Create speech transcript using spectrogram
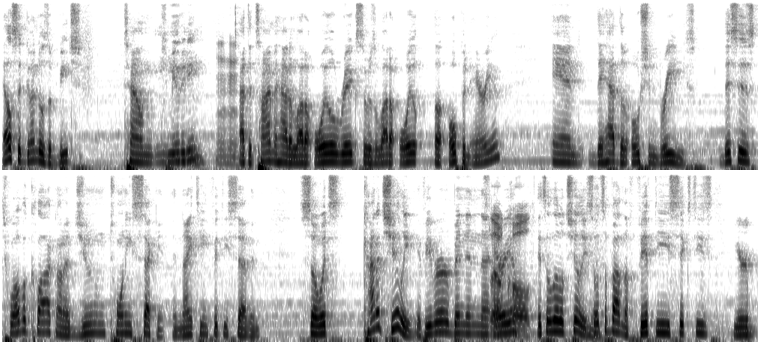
El Segundo is a beach town community. Mm-hmm. At the time, it had a lot of oil rigs. There was a lot of oil uh, open area, and they had the ocean breeze. This is 12 o'clock on a June 22nd in 1957. So it's kind of chilly. If you've ever been in that It's a little area, cold. it's a little chilly. So mm. it's about in the 50s, 60s. You're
